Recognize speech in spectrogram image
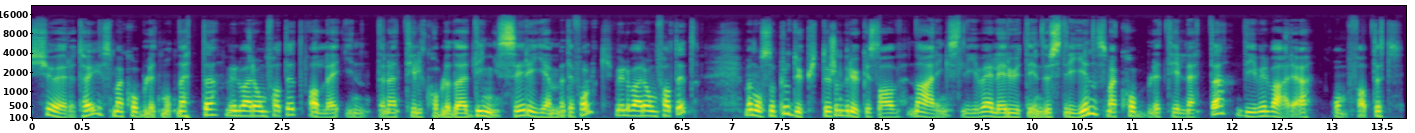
kjøretøy som er koblet mot nettet, vil være omfattet. Alle internettilkoblede dingser i hjemmet til folk vil være omfattet. Men også produkter som brukes av næringslivet eller ute i industrien, som er koblet til nettet, de vil være omfattet.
